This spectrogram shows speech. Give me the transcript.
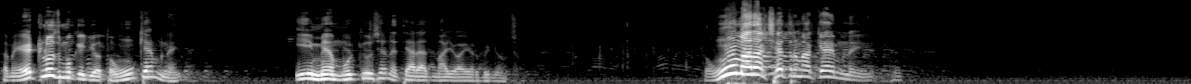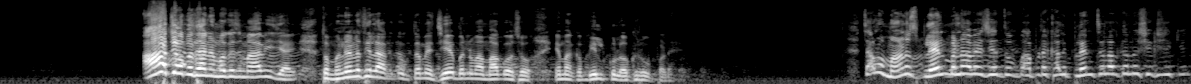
તમે એટલું જ મૂકી ગયો તો હું કેમ નહીં? ઈ મેં મૂક્યું છે ને ત્યારે આજ માયો આયર બન્યો છું. તો હું મારા ક્ષેત્રમાં કેમ નહીં? આ જો બધાને મગજમાં આવી જાય, તો મને નથી લાગતું તમે જે બનવા માંગો છો, એમાં બિલકુલ અઘરું પડે. ચાલો, માણસ પ્લેન બનાવે છે તો આપણે ખાલી પ્લેન ચલાવતા ન શીખી શકીએ.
